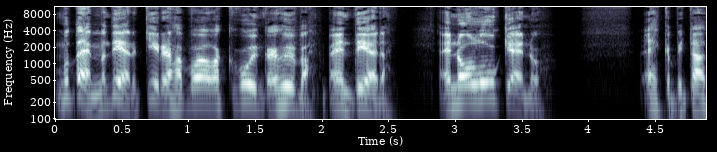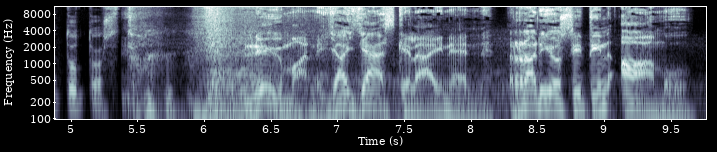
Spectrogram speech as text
Mutta en mä tiedä, kirjahan voi olla kuinka hyvä, en tiedä. En ole lukenut. Ehkä pitää tutustua. Nyman ja Jääskeläinen. Radio Cityn aamu.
